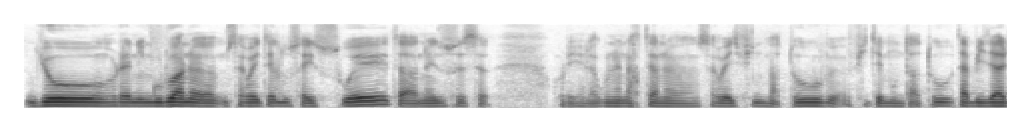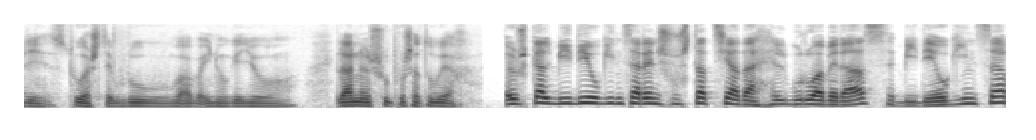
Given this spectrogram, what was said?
joren inguruan uh, zerbait heldu zaizue eta nahi duzu ez hori lagunen artean uh, zerbait filmatu, fite muntatu, eta bidali ez du haste buru ba, baino gehiago lan uh, suposatu behar. Euskal bideogintzaren sustatzia da helburua beraz, bideogintza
